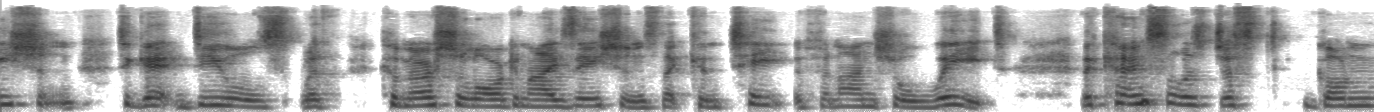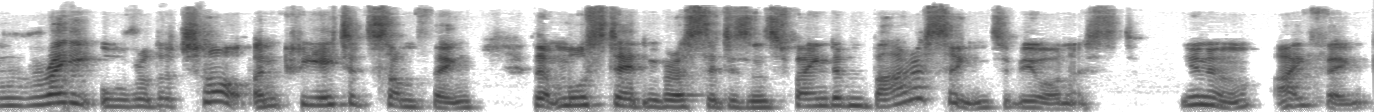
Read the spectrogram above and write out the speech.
to get deals with commercial organisations that can take the financial weight, the council has just gone right over the top and created something that most Edinburgh citizens find embarrassing, to be honest you know, I think.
